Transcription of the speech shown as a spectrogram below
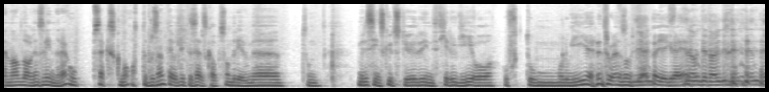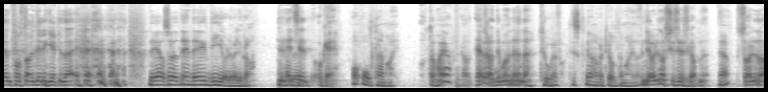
en av dagens vinnere, opp 6,8% Det er jo et lite selskap som driver med sånn medisinsk utstyr innen kirurgi og oftomologi. tror jeg, sånn Det høye greier. Den, den, den posten har vi dirigert til deg. Det er også, det, det, de gjør det veldig bra. De Et hadde sted- ok. all time high, ja. ja. Det er bra. Det må vi nevne. tror jeg faktisk. Det har vært i all time high i dag. Det var de norske selskapene. Ja. Så er det da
